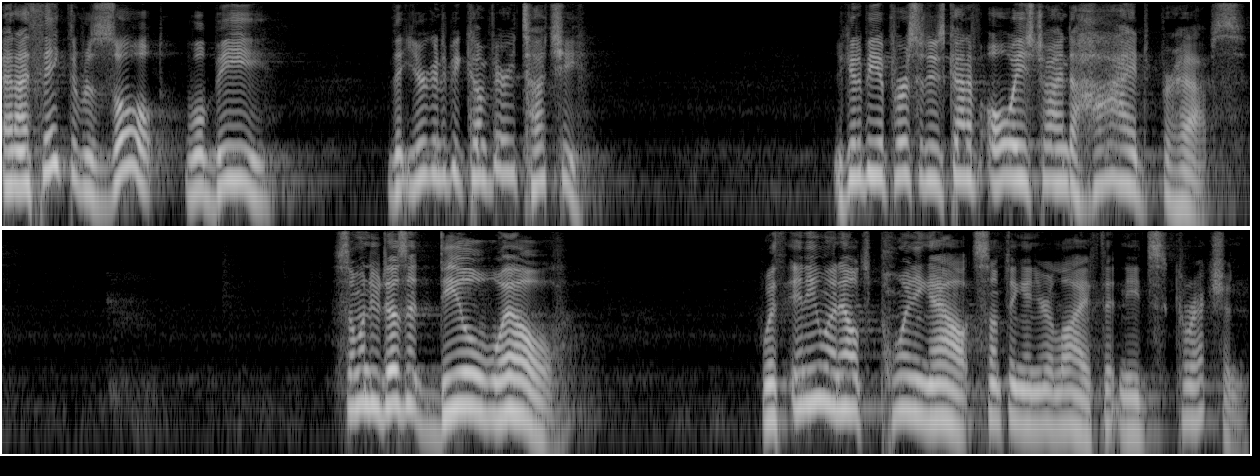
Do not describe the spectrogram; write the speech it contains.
And I think the result will be that you're going to become very touchy. You're going to be a person who's kind of always trying to hide, perhaps. Someone who doesn't deal well with anyone else pointing out something in your life that needs correction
